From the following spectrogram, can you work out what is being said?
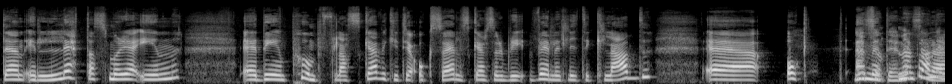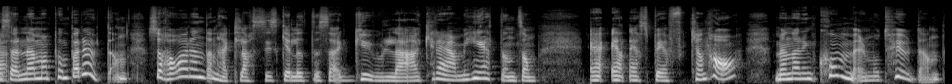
Den är lätt att smörja in. Eh, det är en pumpflaska, vilket jag också älskar, så det blir väldigt lite kladd. Eh, och Men, ja, sen, den men är sen är bara- det så här, när man pumpar ut den så har den den här klassiska lite så här gula krämigheten som eh, en SPF kan ha. Men när den kommer mot huden,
